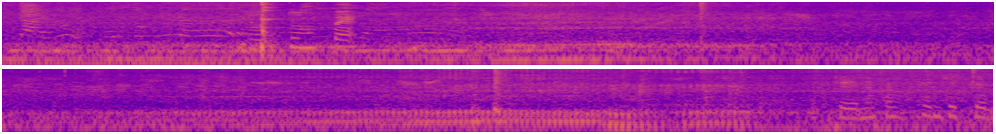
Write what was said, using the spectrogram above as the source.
ดใจลูกตรงนี้เลยดอกจ้องแปะโอเคนะคะท่านผู้ชม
